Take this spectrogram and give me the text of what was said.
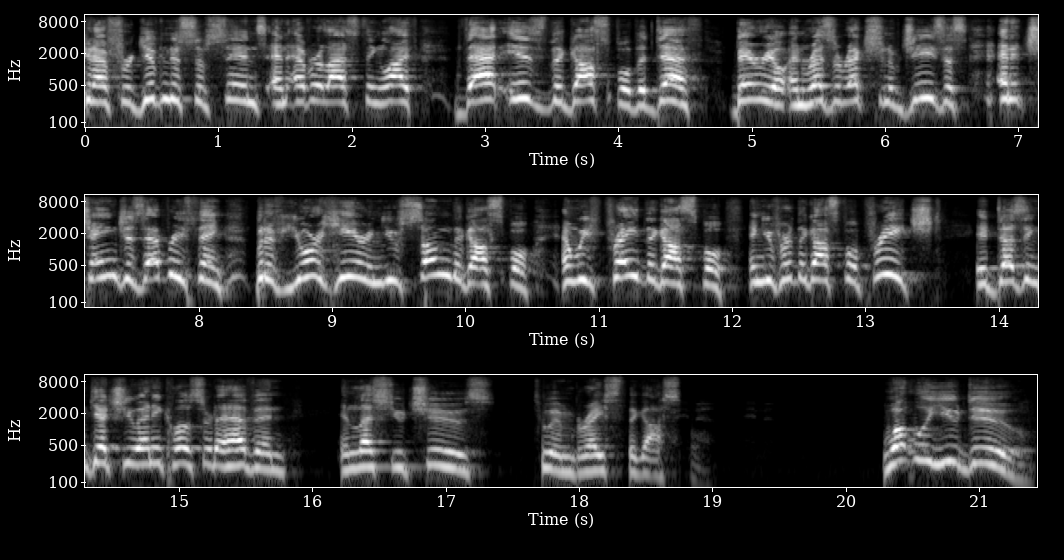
could have forgiveness of sins and everlasting life. That is the gospel, the death, burial, and resurrection of Jesus. And it changes everything. But if you're here and you've sung the gospel and we've prayed the gospel and you've heard the gospel preached, it doesn't get you any closer to heaven unless you choose to embrace the gospel. What will you do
